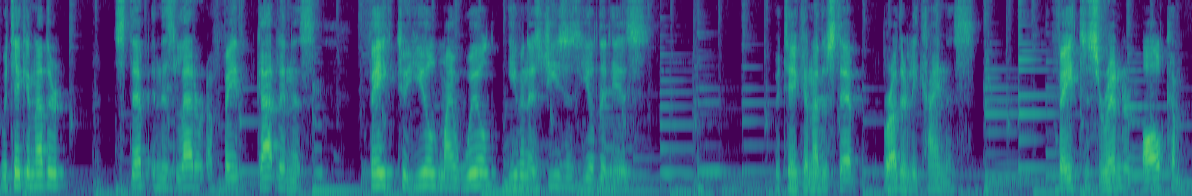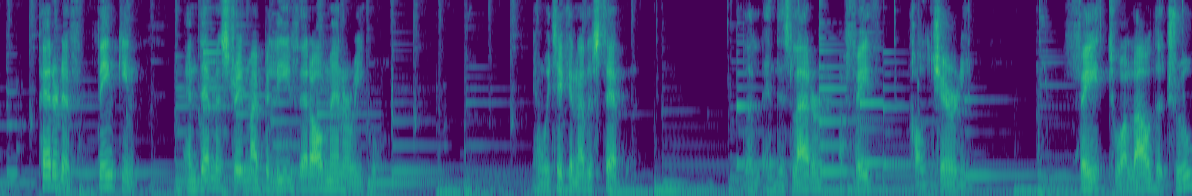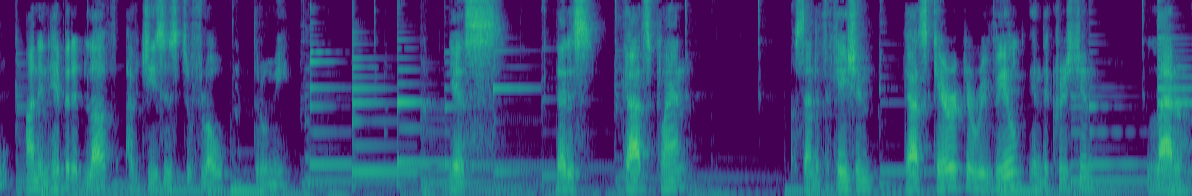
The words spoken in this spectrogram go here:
We take another step in this ladder of faith, godliness, faith to yield my will even as Jesus yielded his. We take another step, brotherly kindness, faith to surrender all competitive thinking and demonstrate my belief that all men are equal. And we take another step in this ladder of faith called charity faith to allow the true, uninhibited love of Jesus to flow through me. Yes, that is God's plan of sanctification, God's character revealed in the Christian ladder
